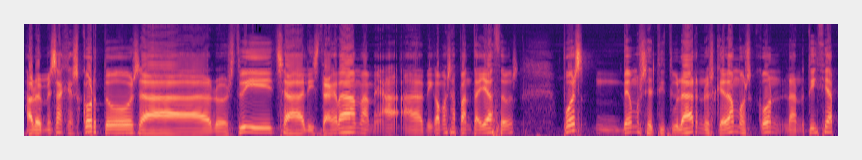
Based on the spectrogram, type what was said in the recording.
a los mensajes cortos, a los tweets, al Instagram, a, a- a, digamos a pantallazos, pues mm, vemos el titular, nos quedamos con la noticia,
